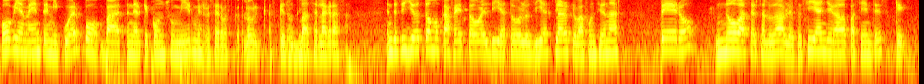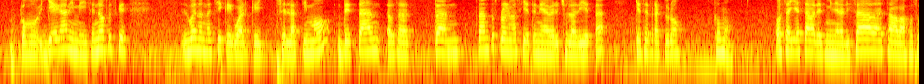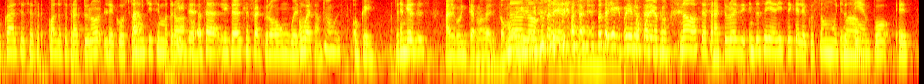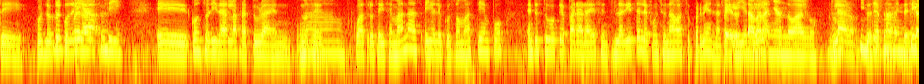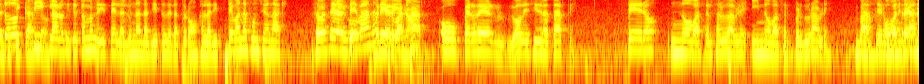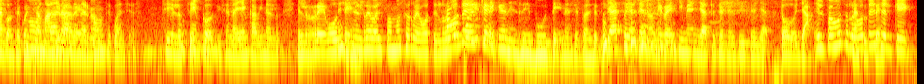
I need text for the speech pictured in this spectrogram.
obviamente mi cuerpo va a tener que consumir mis reservas calóricas, que eso va a ser la grasa. Entonces, si yo tomo café todo el día, todos los días, claro que va a funcionar, pero no va a ser saludable. O sea, sí han llegado pacientes que como llegan y me dicen, no, pues que, bueno, una chica igual que se lastimó de tan, o sea, tan, tantos problemas que ya tenía de haber hecho la dieta, que se fracturó. ¿Cómo? O sea, ya estaba desmineralizada, estaba bajo su calcio. se fra- cuando se fracturó, le costó Ah, muchísimo trabajo. liter- o sea, literal se fracturó un hueso. Un hueso. No, pues. Ok. Entonces, Entonces- es algo interno del estómago. No, no, no, sabía, sí. que pasar- no sabía que podía pasar eso. No, se fracturó. Entonces ella dice que le costó mucho Wow. tiempo, este, pues lo que podría, sí, eh, consolidar la fractura en, no sé, cuatro o seis semanas. Ella le costó más tiempo, entonces tuvo que parar a eso. Entonces la dieta le funcionaba súper bien. Las Pero que ella estaba seguía. dañando algo. ¿no? Claro, entonces Internamente. Sí, todo- descalcificando. sí, claro, si te tomas la dieta de la luna, las dietas de la toronja, la dieta, te van a funcionar. O sea, va a ser algo te van a breve, hacer ¿no? bajar o perder o deshidratarte, pero no va a ser saludable y no va a ser perdurable. Va a ser o va a traer una consecuencia más y va a grave, tener ¿no? consecuencias. Sí, los Siempre. picos, dicen allá en cabina, el rebote. El, re- el famoso rebote. El rebote Ay, es que me que quedan el rebote. No es cierto, no es cierto. Ya estoy haciendo mi régimen, ya estoy haciendo ejercicio, ya todo, ya. el famoso rebote es el que,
